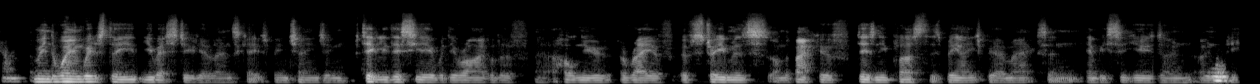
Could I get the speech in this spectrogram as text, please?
come. I mean, the way in which the US studio landscape's been changing, particularly this year with the arrival of uh, a whole new array of, of streamers on the back of Disney Plus, there's been HBO Max and NBCU's own, own mm.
